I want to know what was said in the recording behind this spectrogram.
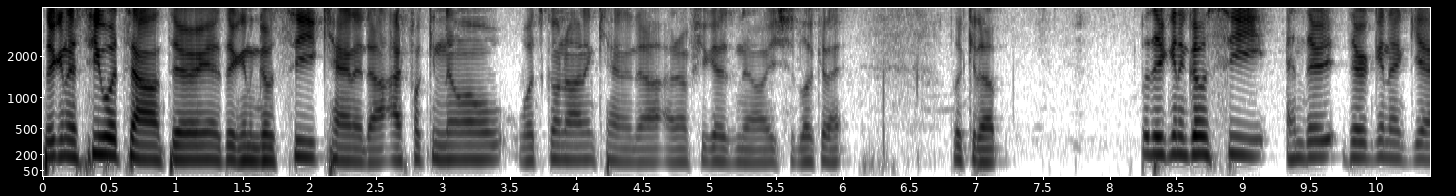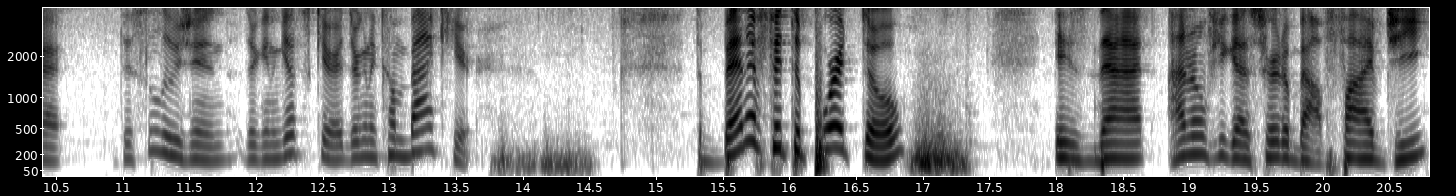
They're going to see what's out there. They're going to go see Canada. I fucking know what's going on in Canada. I don't know if you guys know. You should look at it. Look it up. But they're gonna go see, and they're they're gonna get disillusioned, they're going to get scared, they're going to come back here. The benefit to Puerto is that I don't know if you guys heard about 5G.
